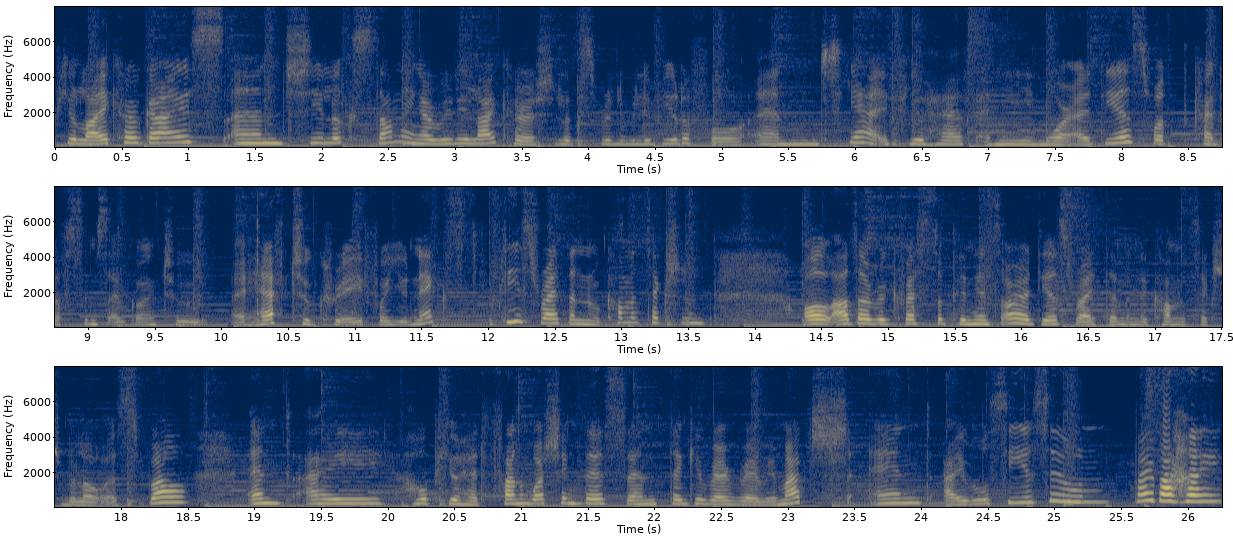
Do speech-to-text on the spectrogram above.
If you like her, guys, and she looks stunning. I really like her. She looks really, really beautiful. And yeah, if you have any more ideas what kind of Sims I'm going to, I have to create for you next, please write them in the comment section. All other requests, opinions, or ideas, write them in the comment section below as well. And I hope you had fun watching this, and thank you very, very much. And I will see you soon. Bye bye!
